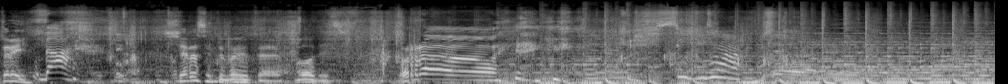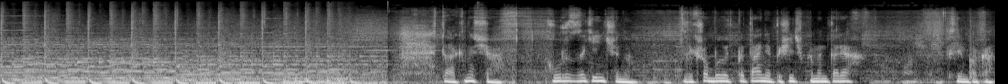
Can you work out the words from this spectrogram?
Три. Да. Ще раз я тебе вітаю. Молодець. Ура! Сюда. Так, ну що, курс закінчено. Якщо будуть питання, пишіть в коментарях. Всім пока.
